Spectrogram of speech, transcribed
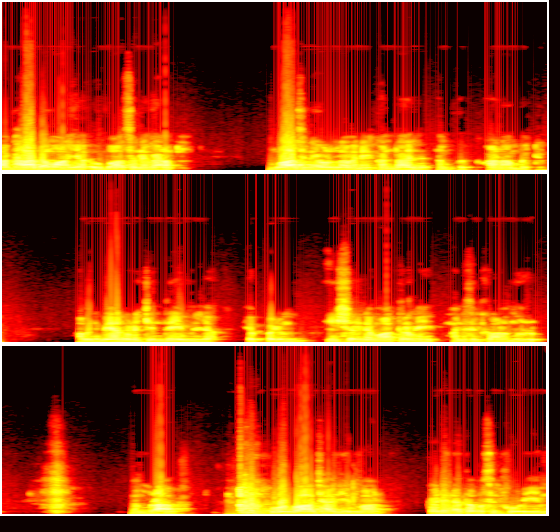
അഗാധമായ ഉപാസന വേണം. ഉപാസനയുള്ളവനെ കണ്ടാൽ നമുക്ക് കാണാൻ പറ്റും. അവന് വേറൊരു ചിന്തയുമില്ല. എപ്പോഴും ഈശ്വരനെ മാത്രമേ മനസ്സിൽ കാണുന്നുള്ളൂ. നമ്മുടെ പൂർവ ആചാര്യന്മാർ കഠിന തപസ്സിൽ കൂടിയും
